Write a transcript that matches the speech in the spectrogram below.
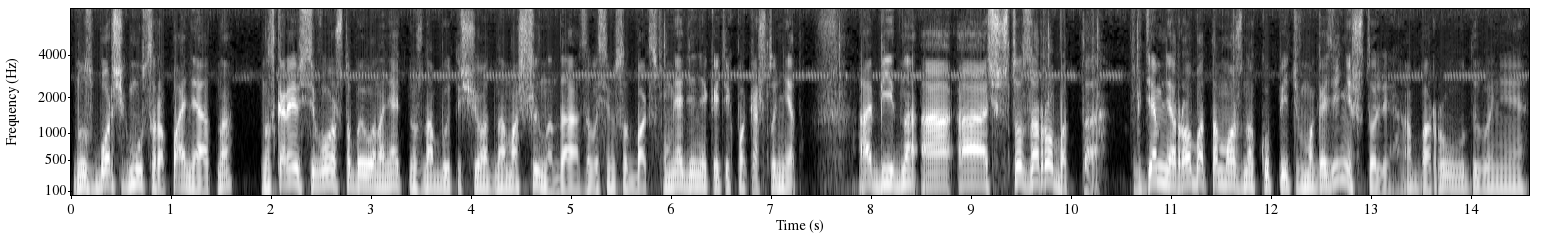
Ну, сборщик мусора, понятно. Но, скорее всего, чтобы его нанять, нужна будет еще одна машина, да, за 800 баксов. У меня денег этих пока что нет. Обидно. А, а что за робот-то? Где мне робота можно купить? В магазине, что ли? Оборудование.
